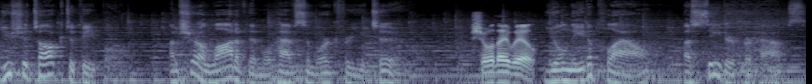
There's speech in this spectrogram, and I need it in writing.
You should talk to people. I'm sure a lot of them will have some work for you too. Sure they will. You'll need a plow, a seeder perhaps,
